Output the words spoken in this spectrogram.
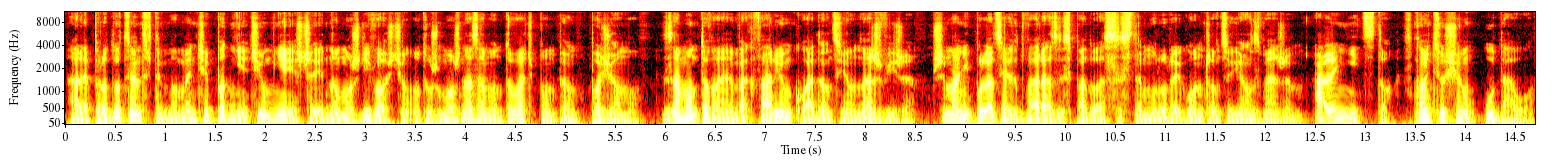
Ale producent w tym momencie podniecił mnie jeszcze jedną możliwością. Otóż można zamontować pompę poziomo. Zamontowałem w akwarium, kładąc ją na żwirze. Przy manipulacjach dwa razy spadła z systemu rurek łączących ją z wężem, ale nic to. W końcu się udało.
